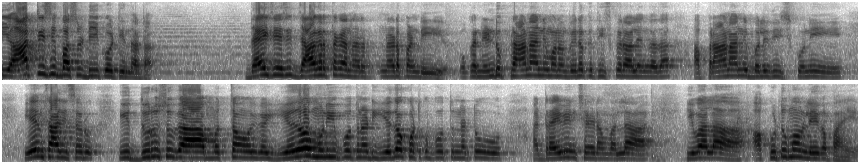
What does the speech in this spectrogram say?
ఈ ఆర్టీసీ బస్సు ఢీ కొట్టిందట. దయచేసి జాగ్రత్తగా నడ నడపండి. ఒక నిండు ప్రాణాన్ని మనం వెనక్కి తీసుకురాలేం కదా ఆ ప్రాణాన్ని బలి తీసుకొని ఏం సాధిస్తారు? ఈ దురుసుగా మొత్తం ఇక ఏదో మునిగిపోతున్నట్టు ఏదో కొట్టుకుపోతున్నట్టు ఆ డ్రైవింగ్ చేయడం వల్ల ఇవాళ ఆ కుటుంబం లేకపాయే.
